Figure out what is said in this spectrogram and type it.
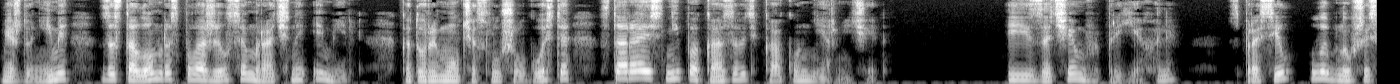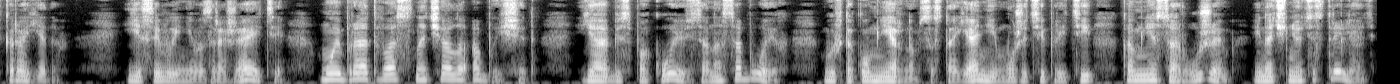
Между ними за столом расположился мрачный Эмиль, который молча слушал гостя, стараясь не показывать, как он нервничает. «И зачем вы приехали?» — спросил, улыбнувшись Караедов. «Если вы не возражаете, мой брат вас сначала обыщет. Я беспокоюсь за нас обоих. Вы в таком нервном состоянии можете прийти ко мне с оружием и начнете стрелять.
